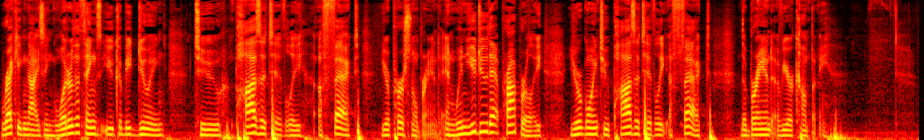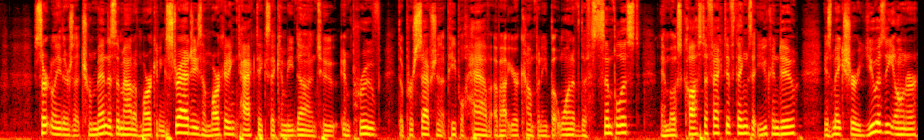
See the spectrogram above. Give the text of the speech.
recognizing what are the things that you could be doing to positively affect your personal brand. And when you do that properly, you're going to positively affect the brand of your company. Certainly, there's a tremendous amount of marketing strategies and marketing tactics that can be done to improve the perception that people have about your company. But one of the simplest and most cost effective things that you can do is make sure you, as the owner,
